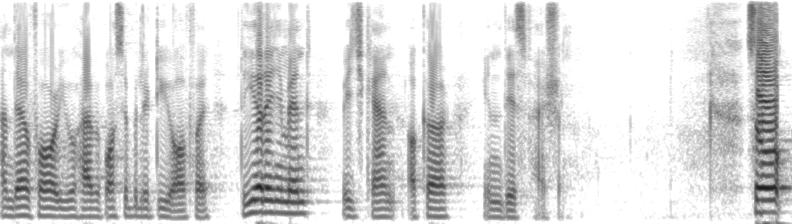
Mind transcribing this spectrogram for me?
and therefore, you have a possibility of a rearrangement which can occur in this fashion. So,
